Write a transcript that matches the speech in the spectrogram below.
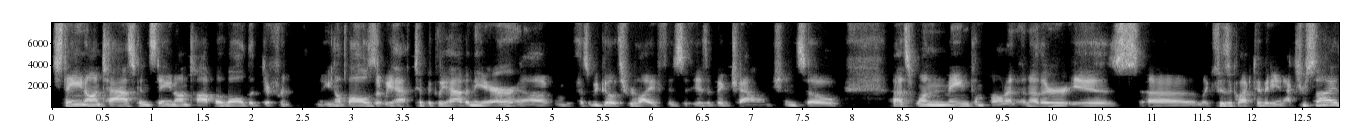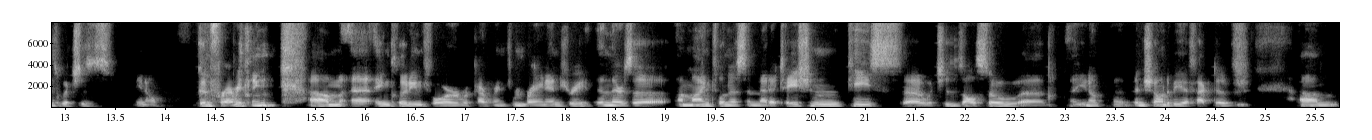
staying on task and staying on top of all the different you know balls that we have typically have in the air uh, as we go through life is is a big challenge. And so that's one main component. Another is uh, like physical activity and exercise which is you know good for everything um, uh, including for recovering from brain injury. Then there's a, a mindfulness and meditation piece uh, which is also uh, you know been shown to be effective um,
